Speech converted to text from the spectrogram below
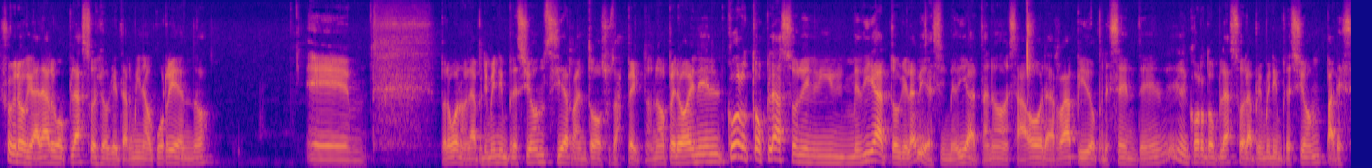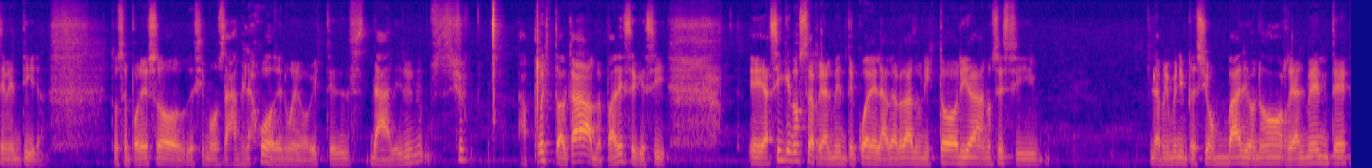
Yo creo que a largo plazo es lo que termina ocurriendo. Eh, pero bueno, la primera impresión cierra en todos sus aspectos, ¿no? Pero en el corto plazo, en el inmediato, que la vida es inmediata, ¿no? Es ahora, rápido, presente. En el corto plazo, la primera impresión parece mentira. Entonces por eso decimos, ah, me la juego de nuevo, ¿viste? Dale, yo apuesto acá, me parece que sí. Eh, así que no sé realmente cuál es la verdad de una historia, no sé si la primera impresión vale o no realmente.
